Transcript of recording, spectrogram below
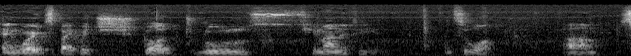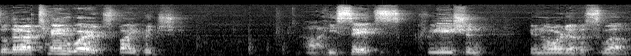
Ten words by which God rules humanity and so on. Um, so there are ten words by which uh, he sets creation in order as well.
